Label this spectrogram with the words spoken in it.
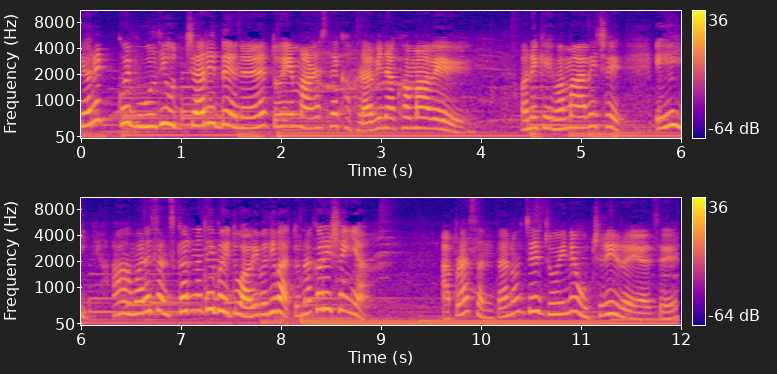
ક્યારેક કોઈ ભૂલથી ઉચ્ચારી દે ને તો એ માણસને ખખડાવી નાખવામાં આવે. અને કહેવામાં આવે છે એ આ અમારા સંસ્કાર નથી ભાઈ, તું આવી બધી વાતો ના કરીશ અહીંયા. આપણા સંતાનો જે જોઈને ઉછરી રહ્યા છે,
